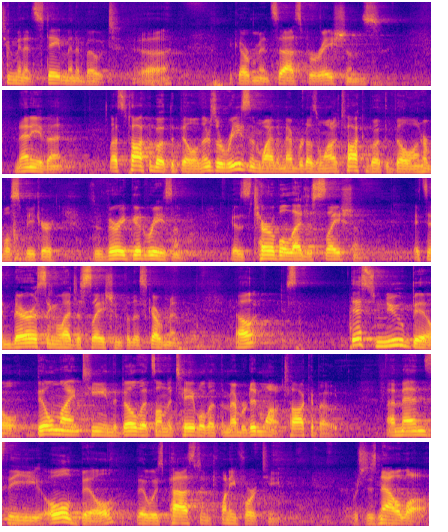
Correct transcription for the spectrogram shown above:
two-minute statement about uh, the government's aspirations. In any event, let's talk about the bill. And there's a reason why the member doesn't want to talk about the bill, Honourable Speaker. There's a very good reason. Because it's terrible legislation. It's embarrassing legislation for this government. Now, this new bill, Bill 19, the bill that's on the table that the member didn't want to talk about, amends the old bill that was passed in 2014, which is now law.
